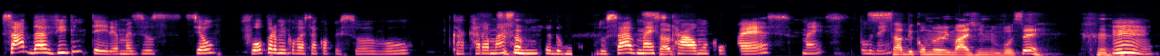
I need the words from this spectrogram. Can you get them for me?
sabe, da vida inteira, mas eu- se eu for pra mim conversar com a pessoa, eu vou com a cara mais sabe, limpa do mundo, sabe? Mais sabe, calma, converso, mas por dentro. sabe como eu imagino você? Hum,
